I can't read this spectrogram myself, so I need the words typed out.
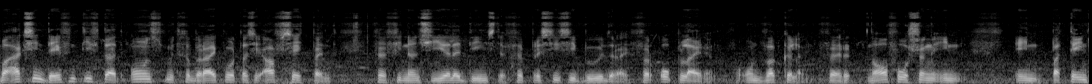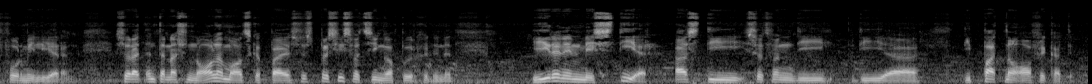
Maar ek sien definitief dat ons moet gebruik word as die afsetpunt vir finansiële dienste, vir presisie boerdery, vir opleiding, vir ontwikkeling, vir navorsing en en patentformulering sodat internasionale maatskappye soos presies wat Singapore gedoen het hierin investeer as die soort van die die uh die pad na Afrika toe.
